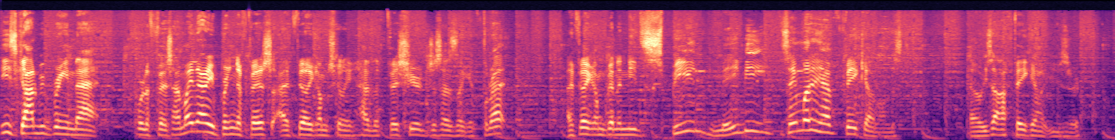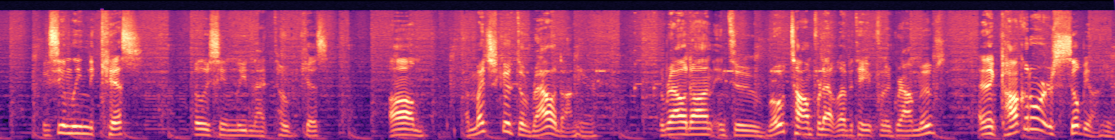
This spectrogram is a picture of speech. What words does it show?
He's got to be bringing that for the fish. I might not even bring the fish. I feel like I'm just going to have the fish here just as like a threat. I feel like I'm to need speed, maybe? Does anybody have fake out on this? No, he's not a fake out user. You see him leading the kiss. Totally see him leading that Togekiss. Um, I might just go to here. The into Rotom for that Levitate for the ground moves. And then Conkeldurr or Sylveon here.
